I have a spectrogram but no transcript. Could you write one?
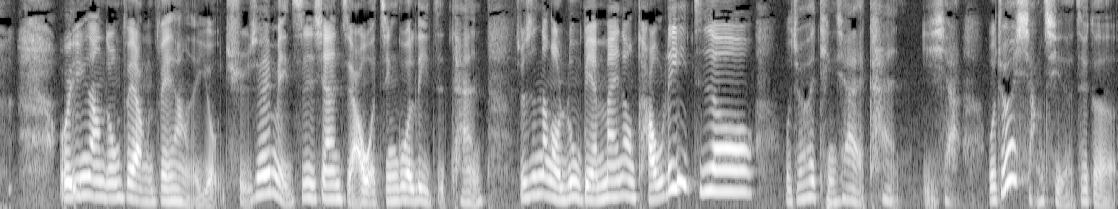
我印象中非常非常的有趣，所以每次现在只要我经过栗子摊，就是那种路边卖那种烤栗子哦，我就会停下来看一下，我就会想起了这个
